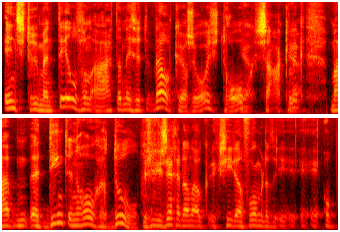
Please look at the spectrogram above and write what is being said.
instrumenteel van aard. Dan is het wel cursorisch, droog, zakelijk. Maar het dient een hoger doel. Dus jullie zeggen dan ook, ik zie dan voor me dat i- op,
